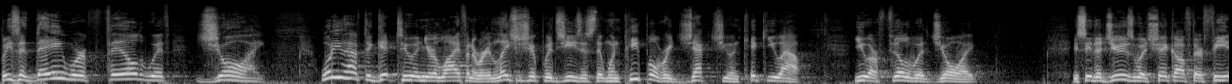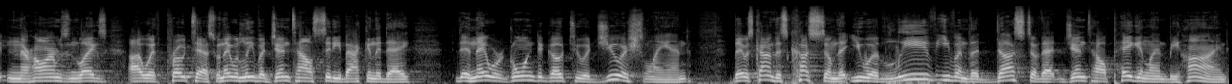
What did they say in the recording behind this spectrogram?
But he said they were filled with joy. What do you have to get to in your life in a relationship with Jesus that when people reject you and kick you out, you are filled with joy. You see, the Jews would shake off their feet and their arms and legs uh, with protest. When they would leave a Gentile city back in the day, and they were going to go to a Jewish land, there was kind of this custom that you would leave even the dust of that Gentile pagan land behind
